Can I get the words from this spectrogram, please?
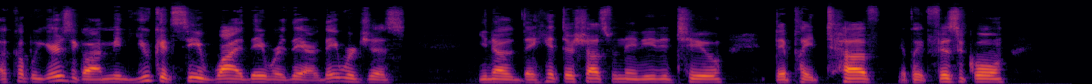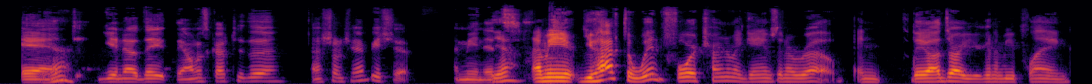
a couple years ago, I mean, you could see why they were there. They were just, you know, they hit their shots when they needed to. They played tough. They played physical, and you know, they they almost got to the national championship. I mean, it's yeah, I mean, you have to win four tournament games in a row, and the odds are you're going to be playing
